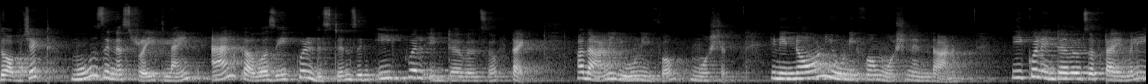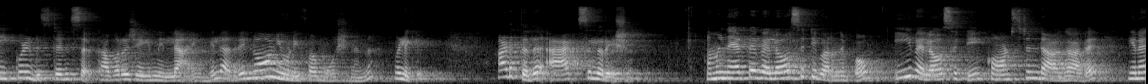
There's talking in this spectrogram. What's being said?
The object moves in a straight line and covers equal distance in equal intervals of time അതാണ് യൂണിഫോം മോഷൻ ഇനി നോൺ യൂണിഫോം മോഷൻ എന്താണ് ഈക്വൽ ഇന്റർവെൽസ് ഓഫ് ടൈമിൽ ഈക്വൽ ഡിസ്റ്റൻസ് കവർ ചെയ്യുന്നില്ല എങ്കിൽ അതിനെ നോൺ യൂണിഫോം മോഷൻ എന്ന് വിളിക്കും. അടുത്തത് ആക്സിലറേഷൻ നമ്മൾ നേരത്തെ വെലോസിറ്റി പറഞ്ഞപ്പോൾ ഈ വെലോസിറ്റി കോൺസ്റ്റന്റ് ആകാതെ ഇങ്ങനെ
